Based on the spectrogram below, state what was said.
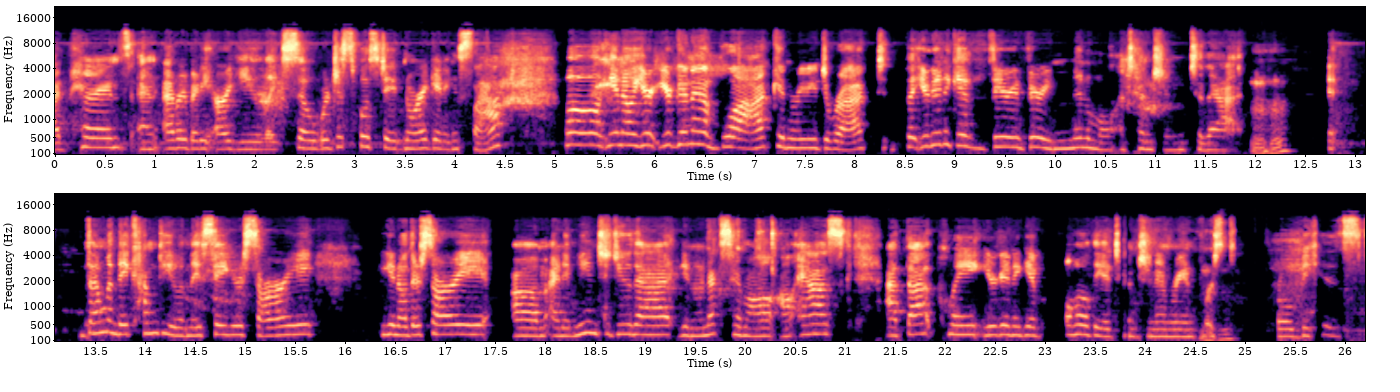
had parents and everybody argue like, so we're just supposed to ignore getting slapped. Well, you know, you're you're gonna block and redirect, but you're gonna give very very minimal attention to that. hmm Then when they come to you and they say you're sorry, you know they're sorry. Um, I didn't mean to do that. You know, next time I'll I'll ask. At that point, you're gonna give all the attention and reinforce the world because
